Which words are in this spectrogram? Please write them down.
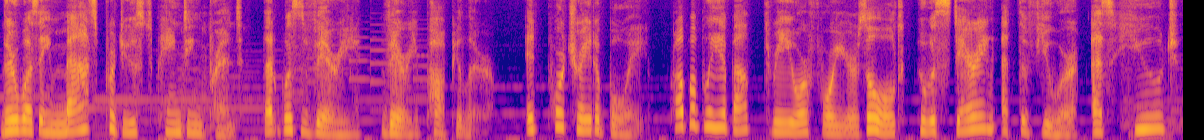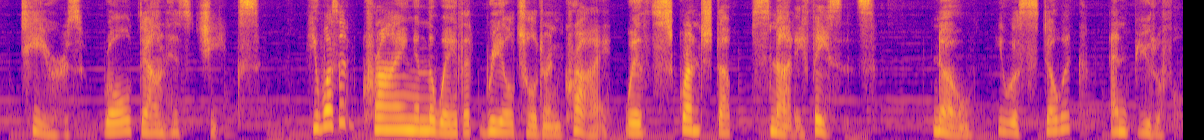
there was a mass produced painting print that was very, very popular. It portrayed a boy, probably about three or four years old, who was staring at the viewer as huge tears rolled down his cheeks. He wasn't crying in the way that real children cry, with scrunched up, snotty faces. No, he was stoic and beautiful.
